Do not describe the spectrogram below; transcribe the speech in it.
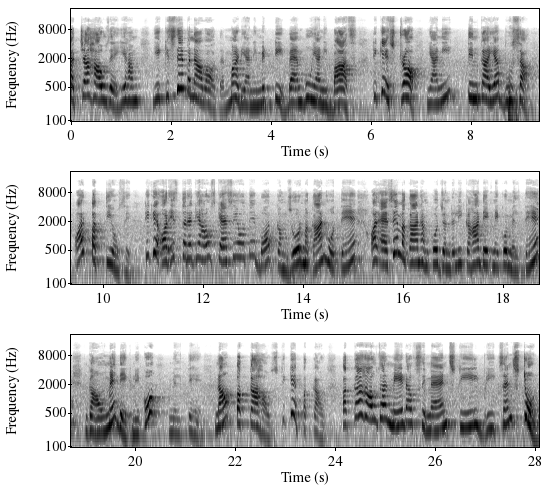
कच्चा हाउस है, ये हम, ये किससे बना हुआ होता है? मड यानी मिट्टी बैम्बू यानी बाँस. ठीक है स्ट्रॉ यानी तिनका या भूसा और पत्तियों से, ठीक है? और इस तरह के हाउस कैसे होते हैं? बहुत कमज़ोर मकान होते हैं और ऐसे मकान हमको जनरली कहाँ देखने को मिलते हैं? गाँव में देखने को मिलते हैं। नाउ पक्का हाउस ठीक है? Pucca house pucca house are made of cement steel bricks and stone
